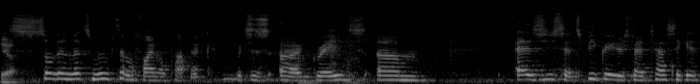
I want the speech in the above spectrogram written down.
Yeah. So then let's move to the final topic, which is uh, grades. Um, As you said, speed grader is fantastic, it-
